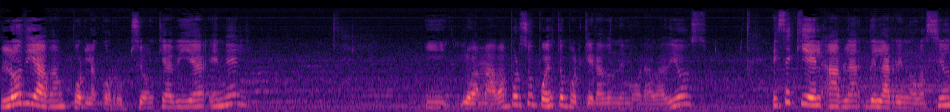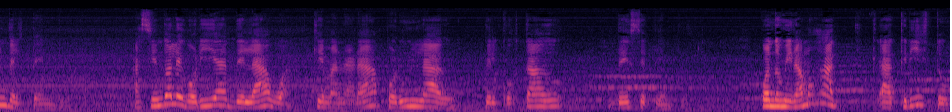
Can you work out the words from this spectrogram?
Lo odiaban por la corrupción que había en él. y lo amaban por supuesto porque era donde moraba Dios. Ezequiel habla de la renovación del templo, haciendo alegoría del agua que emanará por un lado del costado de ese templo. Cuando miramos a, a Cristo,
